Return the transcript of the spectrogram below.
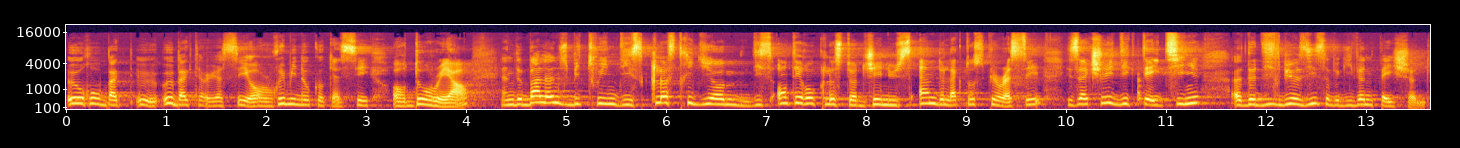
Eubacteriaceae or Ruminococcaceae or Dorea. And the balance between this Clostridium, this enterocluster genus, and the Lactospiraceae is actually dictating uh, the dysbiosis of a given patient.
